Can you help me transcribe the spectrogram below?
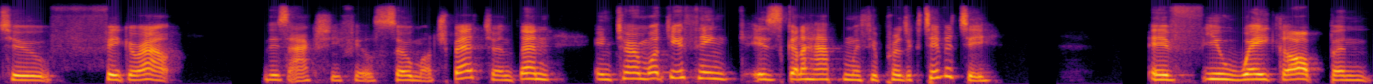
to figure out this actually feels so much better. And then in turn, what do you think is going to happen with your productivity? If you wake up and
